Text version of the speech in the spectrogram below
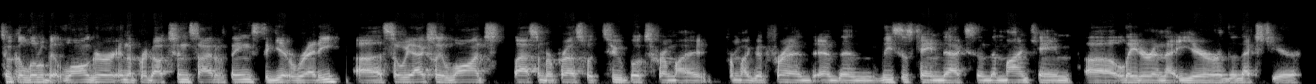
took a little bit longer in the production side of things to get ready. Uh, so we actually launched last Ember press with two books from my from my good friend and then lisa's came next and then mine came uh, later in that year or the next year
